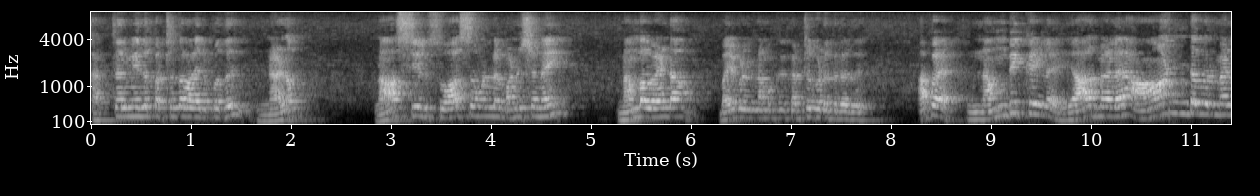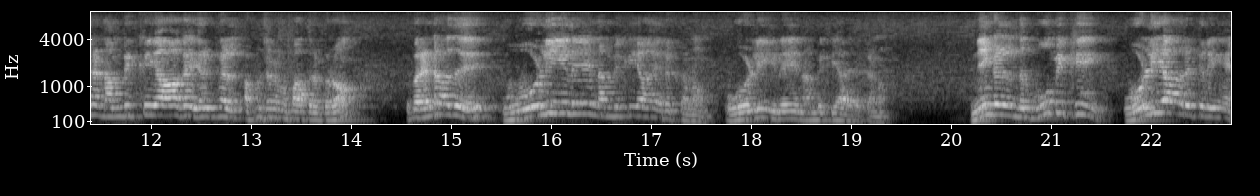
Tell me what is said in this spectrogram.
கத்தர் மீது பற்றுதலாக இருப்பது நலம். நாசியில் சுவாசம் உள்ள மனுஷனை நம்ப வேண்டாம். பைபிள் நமக்கு கற்றுக் கொடுக்கிறது. அப்ப நம்பிக்கையில யார் மேல? ஆண்டவர் மேல நம்பிக்கையாக இருங்கள் அப்படின்னு சொல்லி நம்ம பார்த்துருக்கிறோம். இப்போ ரெண்டாவது ஒளியிலே நம்பிக்கையாக இருக்கணும். ஒளியிலே நம்பிக்கையாக இருக்கணும். நீங்கள் இந்த பூமிக்கு ஒளியா இருக்கிறீங்க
